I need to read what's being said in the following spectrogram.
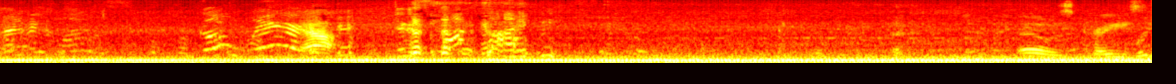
Not even close. Go where? Yeah. There's stop signs. That was crazy.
